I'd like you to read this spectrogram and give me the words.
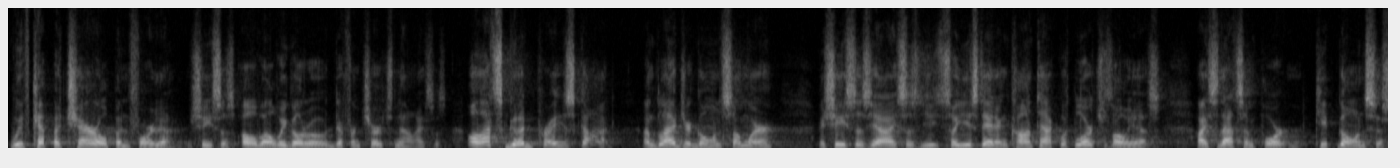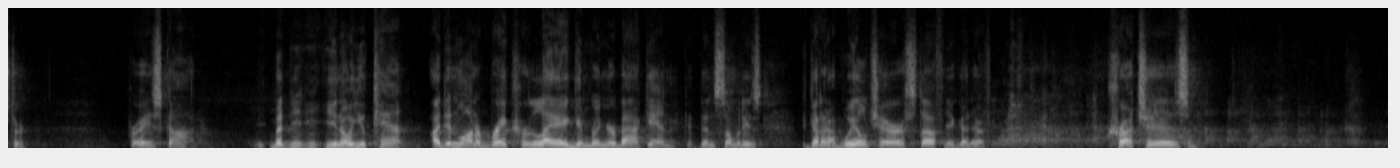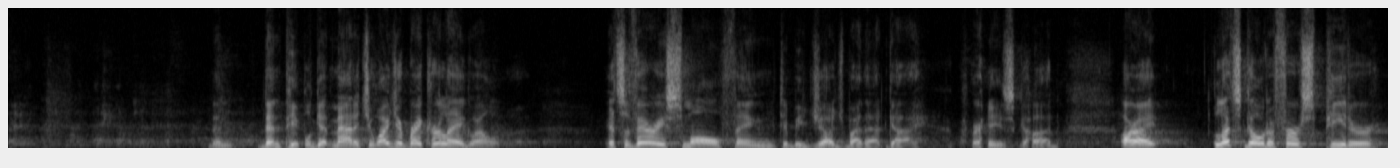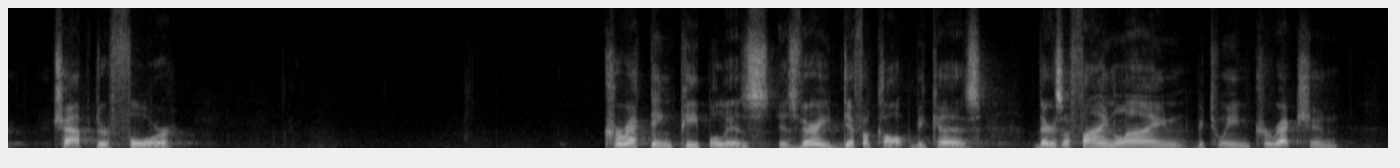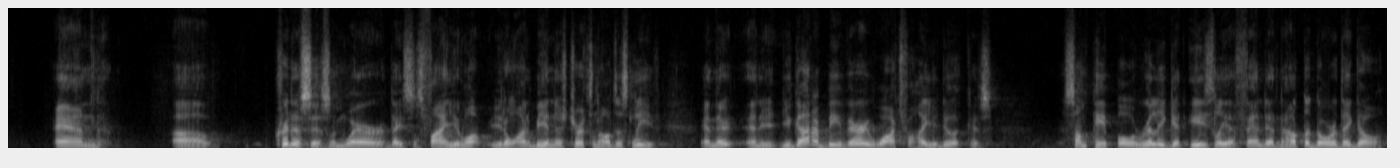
we've kept a chair open for you. She says, Oh, well, we go to a different church now. I says, Oh, that's good. Praise God. I'm glad you're going somewhere. And she says, Yeah. I says, So you stayed in contact with Lord? She says, Oh, yes. I said, That's important. Keep going, sister. Praise God. But you know, you can't, I didn't want to break her leg and bring her back in. Then somebody's got to have wheelchair stuff, and you got to have crutches. And then, then people get mad at you. Why'd you break her leg? Well, it's a very small thing to be judged by that guy. Praise God. All right, let's go to 1 Peter chapter 4. Correcting people is, is very difficult because there's a fine line between correction and uh, criticism where they says, fine, you, want, you don't want to be in this church and I'll just leave. And, and you got to be very watchful how you do it because some people really get easily offended and out the door they go.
